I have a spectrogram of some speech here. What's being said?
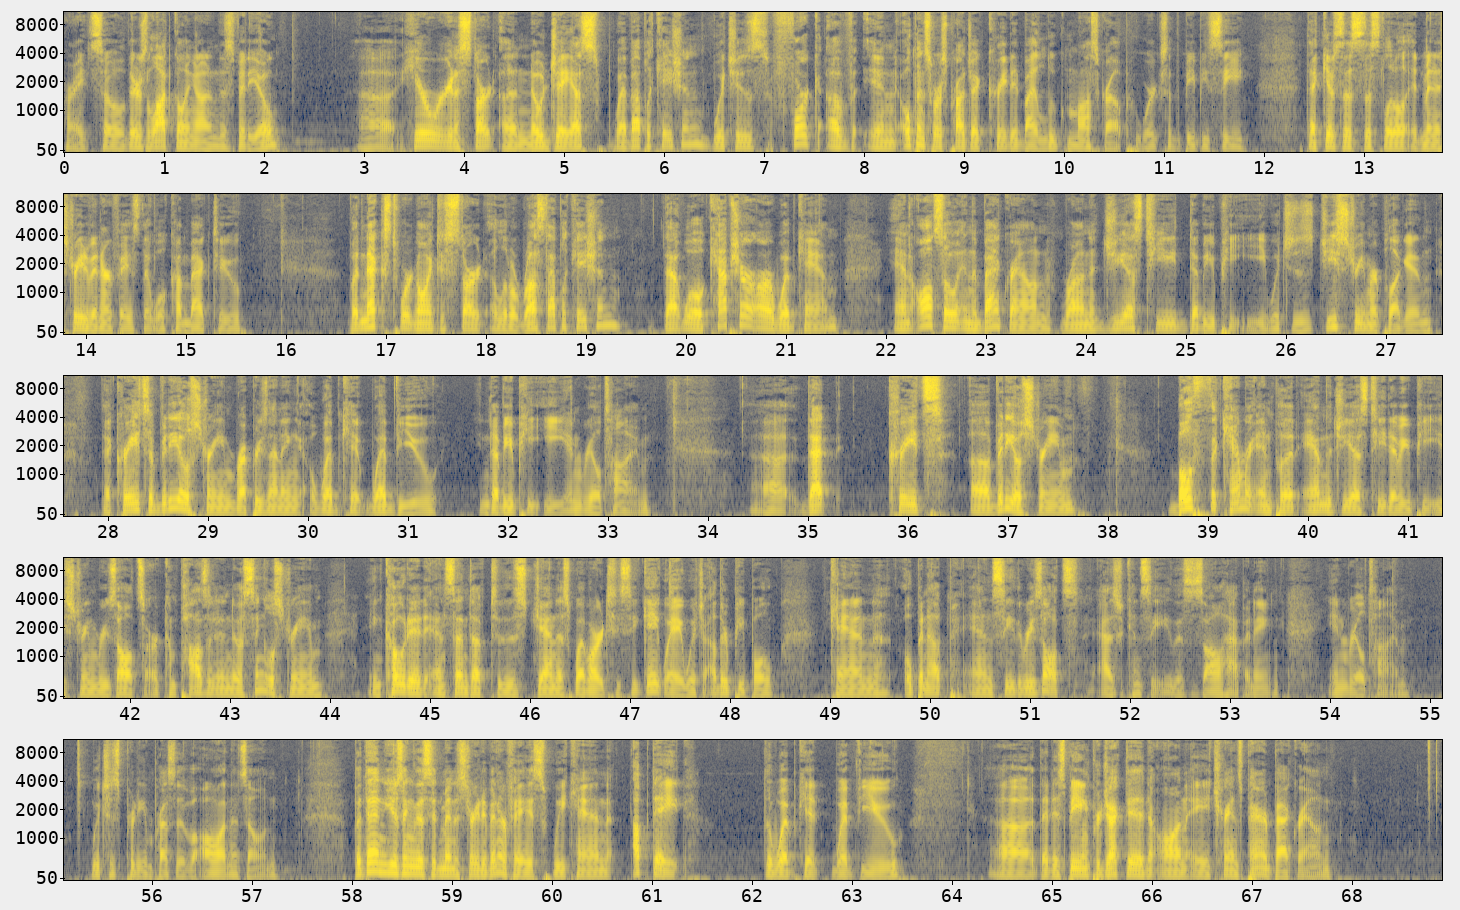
All right, so there's a lot going on in this video. Uh, here we're going to start a Node.js web application, which is fork of an open source project created by Luke Moskrop, who works at the BBC. That gives us this little administrative interface that we'll come back to. But next, we're going to start a little Rust application that will capture our webcam and also in the background run GST-WPE, which is GStreamer plugin that creates a video stream representing a WebKit web view in WPE in real time. Uh, that creates a video stream. Both the camera input and the GST WPE stream results are composited into a single stream, encoded, and sent up to this Janus WebRTC gateway, which other people can open up and see the results. As you can see, this is all happening in real time, which is pretty impressive all on its own. But then using this administrative interface, we can update the WebKit web view uh, that is being projected on a transparent background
